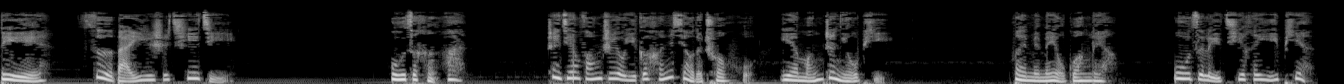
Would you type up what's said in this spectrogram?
第四百一十七集。屋子很暗，这间房只有一个很小的窗户，也蒙着牛皮。外面没有光亮，屋子里漆黑一片。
